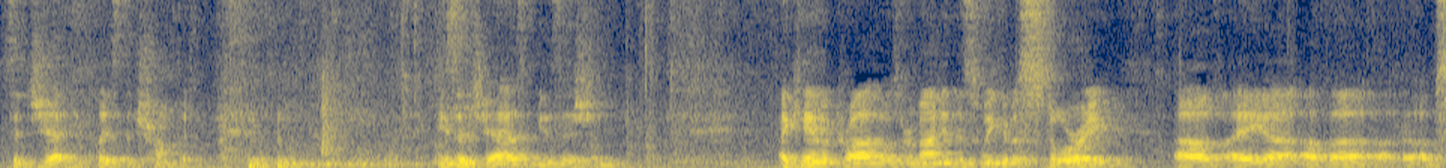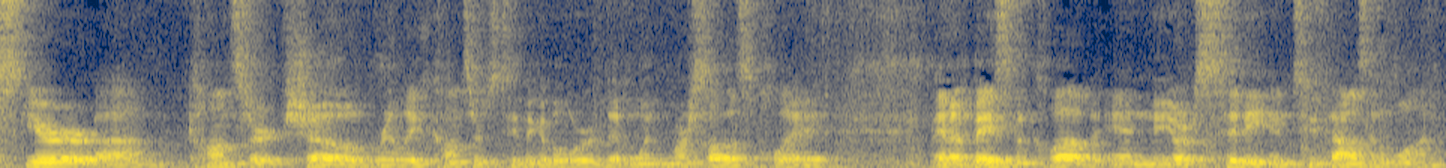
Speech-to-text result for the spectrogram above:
He's a jet. He plays the trumpet. He's a jazz musician. I came across, I was reminded this week of a story of a, uh, of a, a obscure um, concert show, really, concert's too big of a word, that Wynton Marsalis played in a basement club in New York City in 2001.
